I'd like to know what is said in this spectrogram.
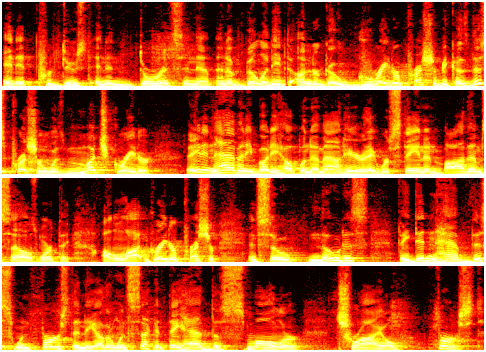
And it produced an endurance in them, an ability to undergo greater pressure because this pressure was much greater they didn't have anybody helping them out here. They were standing by themselves, weren't they? A lot greater pressure. And so notice they didn't have this one first and the other one second. They had the smaller trial first.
